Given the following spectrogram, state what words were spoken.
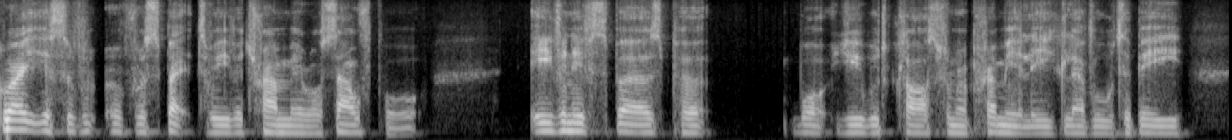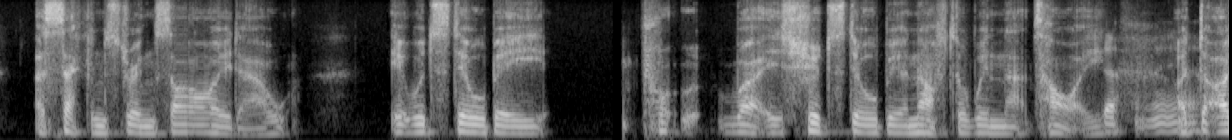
greatest of, of respect to either Tranmere or Southport, even if Spurs put what you would class from a Premier League level to be a second string side out, it would still be well, it should still be enough to win that tie. Definitely. Yeah. I, I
